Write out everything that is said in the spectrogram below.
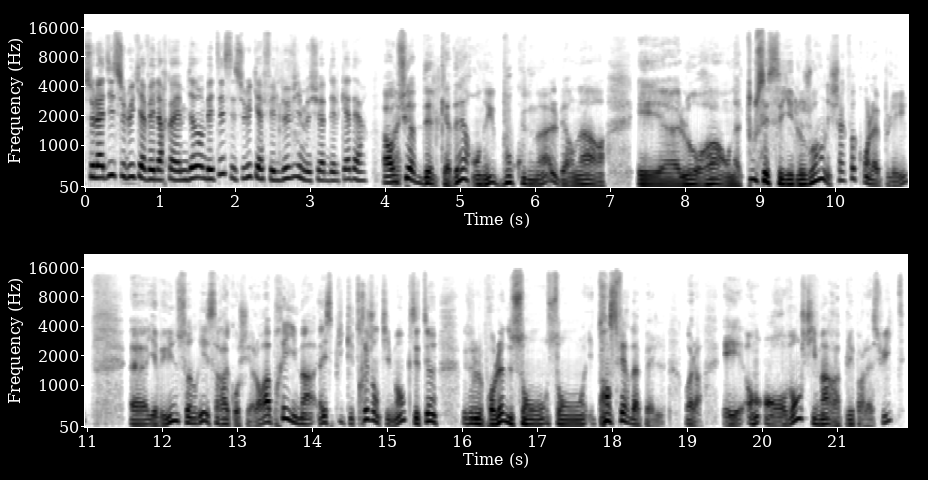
Cela dit, celui qui avait l'air quand même bien embêté, c'est celui qui a fait le devis, Monsieur Abdelkader. Alors, Monsieur Abdelkader, on a eu beaucoup de mal, Bernard et euh, Laura, on a tous essayé de le joindre, et chaque fois qu'on l'appelait, euh, il y avait une sonnerie et ça raccrochait. Alors après, il m'a expliqué très gentiment que c'était le problème de son, son transfert d'appel. Voilà. Et en, en revanche, il m'a rappelé par la suite,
